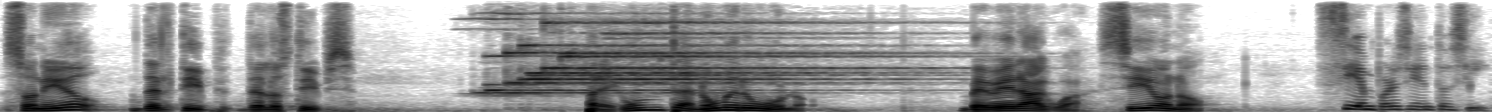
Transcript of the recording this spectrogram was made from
sonido del tip, de los tips. Pregunta número uno. ¿Beber agua, sí o no? 100% sí.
